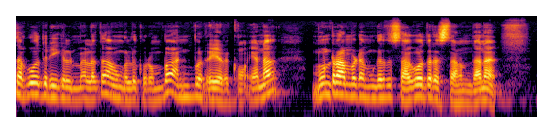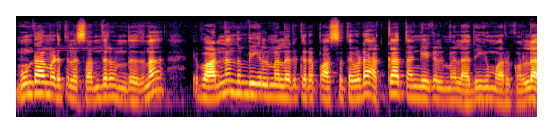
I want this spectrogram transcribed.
சகோதரிகள் மேலே தான் அவங்களுக்கு ரொம்ப அன்பு இருக்கும். ஏன்னா மூன்றாம் இடம்ங்கிறது சகோதர ஸ்தானம் தானே? மூன்றாம் இடத்துல சந்திரன் இருந்ததுன்னா இப்போ அண்ணன் தம்பிகள் மேலே இருக்கிற பாசத்தை விட அக்கா தங்கைகள் மேலே அதிகமாக இருக்கும்ல?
